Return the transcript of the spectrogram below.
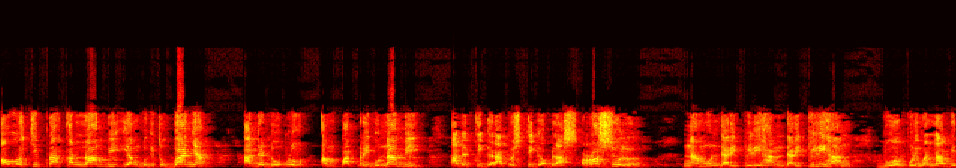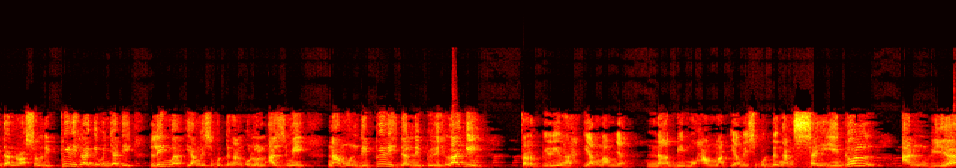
Allah ciptakan nabi yang begitu banyak. Ada 24 ribu nabi. Ada 313 rasul. Namun dari pilihan dari pilihan 25 nabi dan rasul dipilih lagi menjadi lima yang disebut dengan ulul azmi. Namun dipilih dan dipilih lagi. Terpilihlah yang namanya Nabi Muhammad yang disebut dengan Sayyidul Anbiya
